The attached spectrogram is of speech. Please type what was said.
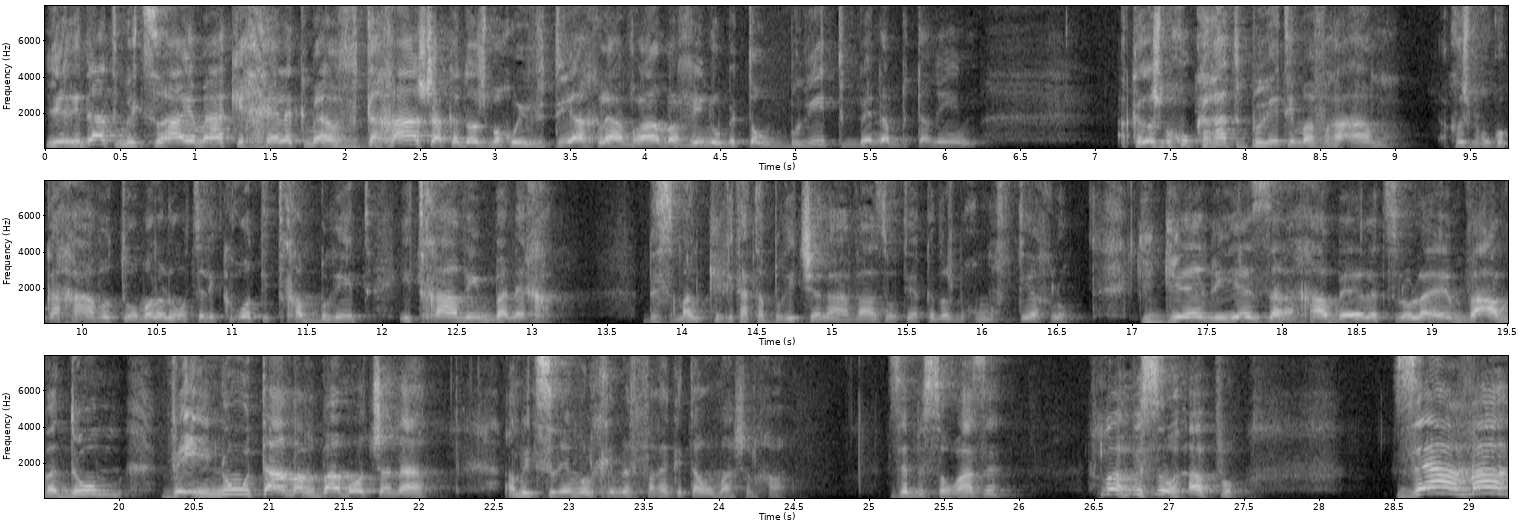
ירידת מצרים היה כחלק מההבטחה שהקדוש ברוך הוא הבטיח לאברהם אבינו בתור ברית בין הבתרים. הקדוש ברוך הוא כרת ברית עם אברהם. הקדוש ברוך הוא כל כך אהב אותו, אמר לו, אני רוצה לקרות איתך ברית, איתך ועם בניך. בזמן כריתת הברית של האהבה הזאת, הקדוש ברוך הוא מבטיח לו, כי גר יהיה זרעך בארץ לא להם, ועבדום, ועינו אותם ארבע מאות שנה. המצרים הולכים לפרק את האומה שלך. זה בשורה זה? מה הבשורה פה? זה אהבה,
